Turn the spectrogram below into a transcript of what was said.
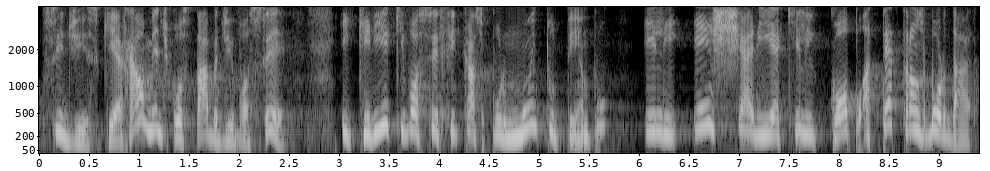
se diz que realmente gostava de você e queria que você ficasse por muito tempo, ele encheria aquele copo até transbordar.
